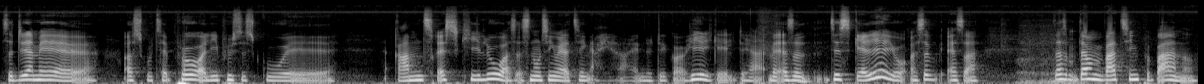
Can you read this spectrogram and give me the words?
Så det der med øh, at skulle tage på, og lige pludselig skulle øh, ramme 60 kilo, altså sådan nogle ting, hvor jeg tænkte, nej, nej, det går jo helt galt det her. Men altså, det skal jeg jo, og så, altså, der, der må man bare tænke på barnet.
